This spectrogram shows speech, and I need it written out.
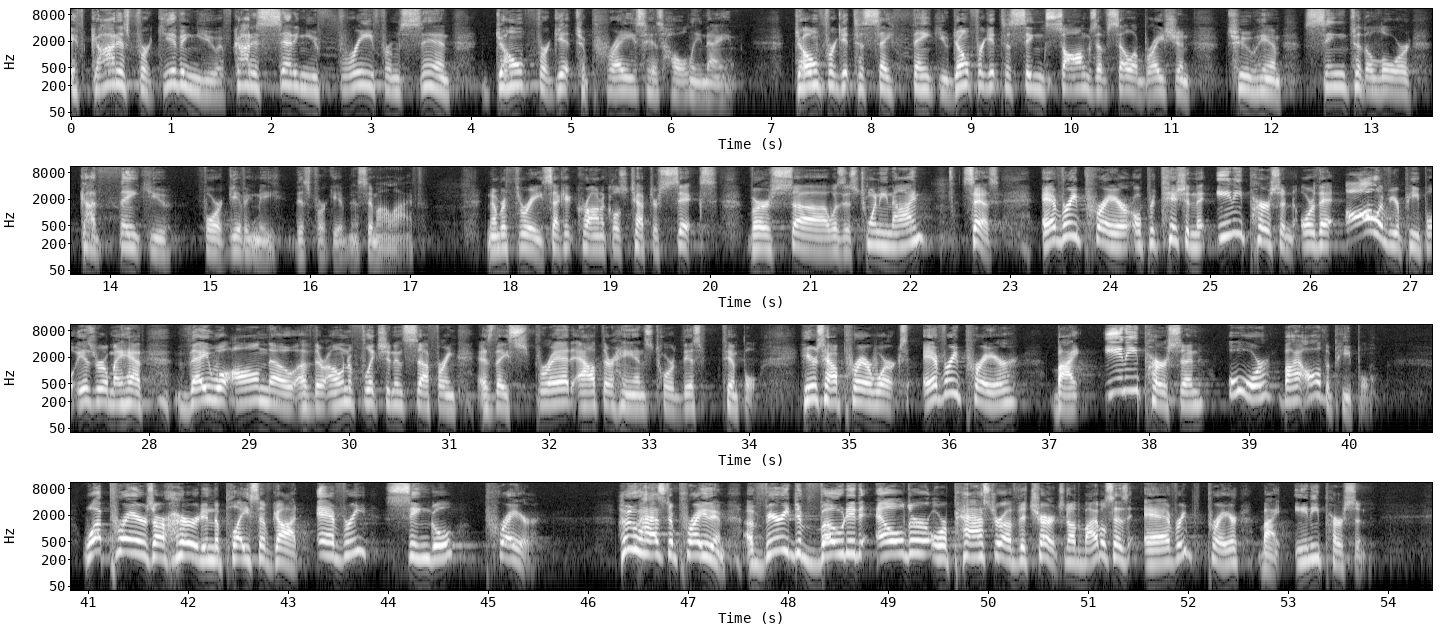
if God is forgiving you, if God is setting you free from sin, don't forget to praise his holy name. Don't forget to say thank you. Don't forget to sing songs of celebration to him. Sing to the Lord, God, thank you for giving me this forgiveness in my life. Number three, Second Chronicles chapter 6, verse, uh, was this 29? Says, every prayer or petition that any person or that all of your people, Israel, may have, they will all know of their own affliction and suffering as they spread out their hands toward this temple. Here's how prayer works every prayer by any person or by all the people. What prayers are heard in the place of God? Every single prayer. Who has to pray them? A very devoted elder or pastor of the church. Now, the Bible says every prayer by any person.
